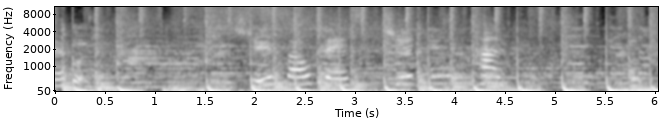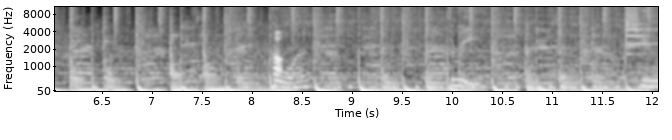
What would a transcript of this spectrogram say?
Sehr gut. Schön Bauch fest. Schön oben halten. Four, three, two,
